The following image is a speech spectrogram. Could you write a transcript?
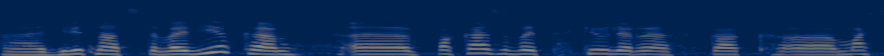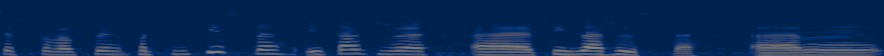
XIX э, века э, показывает Кюллера как э, мастерского портретиста и также пейзажиста эм,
